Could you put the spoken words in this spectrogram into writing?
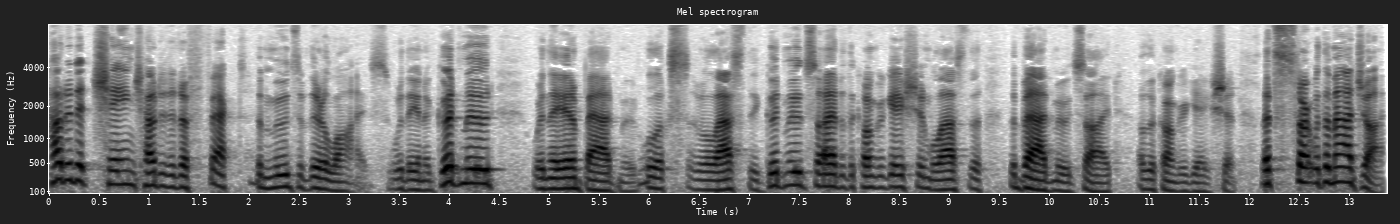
How did it change? How did it affect the moods of their lives? Were they in a good mood? when they're in a bad mood. We'll, we'll ask the good mood side of the congregation, we'll ask the, the bad mood side of the congregation. Let's start with the Magi.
